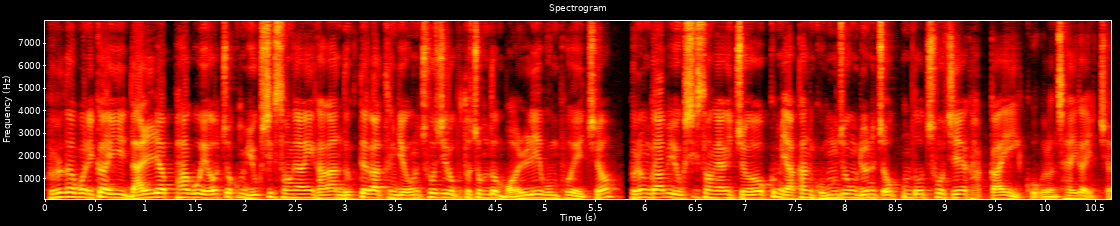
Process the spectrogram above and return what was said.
그러다 보니까 이 날렵하고요, 조금 육식 성향이 강한 늑대 같은 경우는 초지로부터 좀 더 멀리 분포해 있죠? 그런가 하면 육식 성향이 조금 약한 곰종류는 조금 더 초지에 가까이 있고 그런 차이가 있죠.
